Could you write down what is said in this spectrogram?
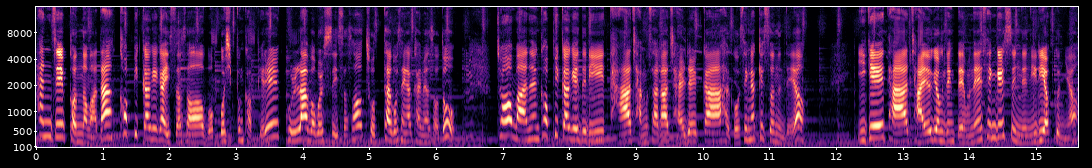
한 집 건너마다 커피 가게가 있어서 먹고 싶은 커피를 골라 먹을 수 있어서 좋다고 생각하면서도 저 많은 커피 가게들이 다 장사가 잘 될까 하고 생각했었는데요. 이게 다 자유 경쟁 때문에 생길 수 있는 일이었군요.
